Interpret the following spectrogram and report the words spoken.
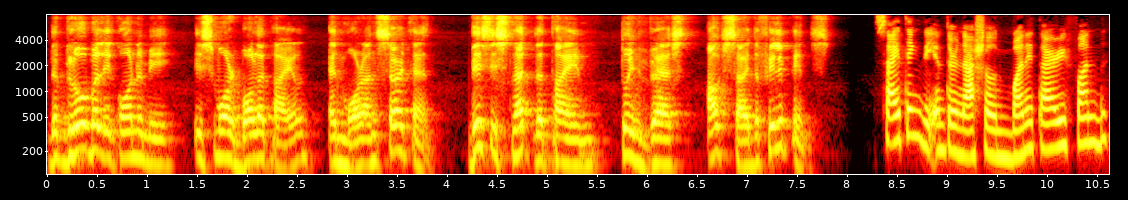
the global economy is more volatile and more uncertain. This is not the time to invest outside the Philippines. Citing the International Monetary Fund,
